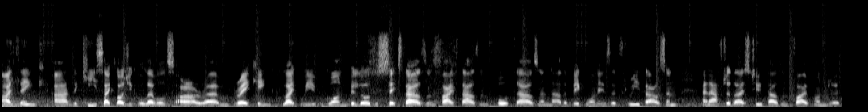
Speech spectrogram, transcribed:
I think uh, the key psychological levels are um, breaking, like we've gone below the 6,000, 5,000, 4,000, now the big one is at 3,000, and after that is 2,500.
